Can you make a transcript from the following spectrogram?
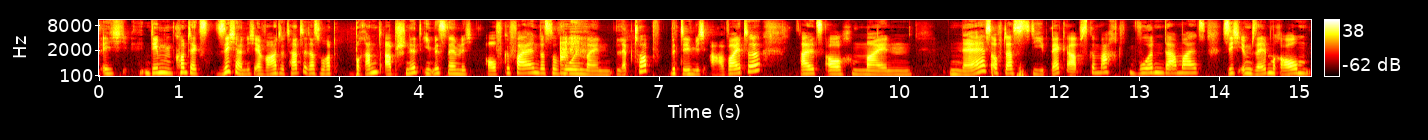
ich in dem Kontext sicher nicht erwartet hatte, das Wort Brandabschnitt. Ihm ist nämlich aufgefallen, dass sowohl Ach. mein Laptop, mit dem ich arbeite, als auch mein NAS, auf das die Backups gemacht wurden damals, sich im selben Raum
